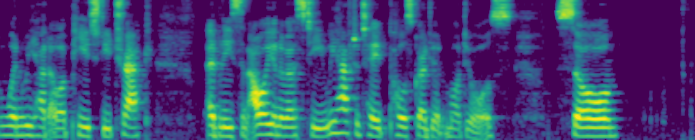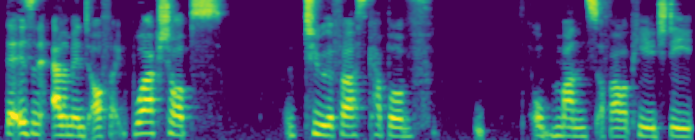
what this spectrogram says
when we had our PhD track, at least in our university, we have to take postgraduate modules. So there is an element of like workshops to the first couple of, months of our PhD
